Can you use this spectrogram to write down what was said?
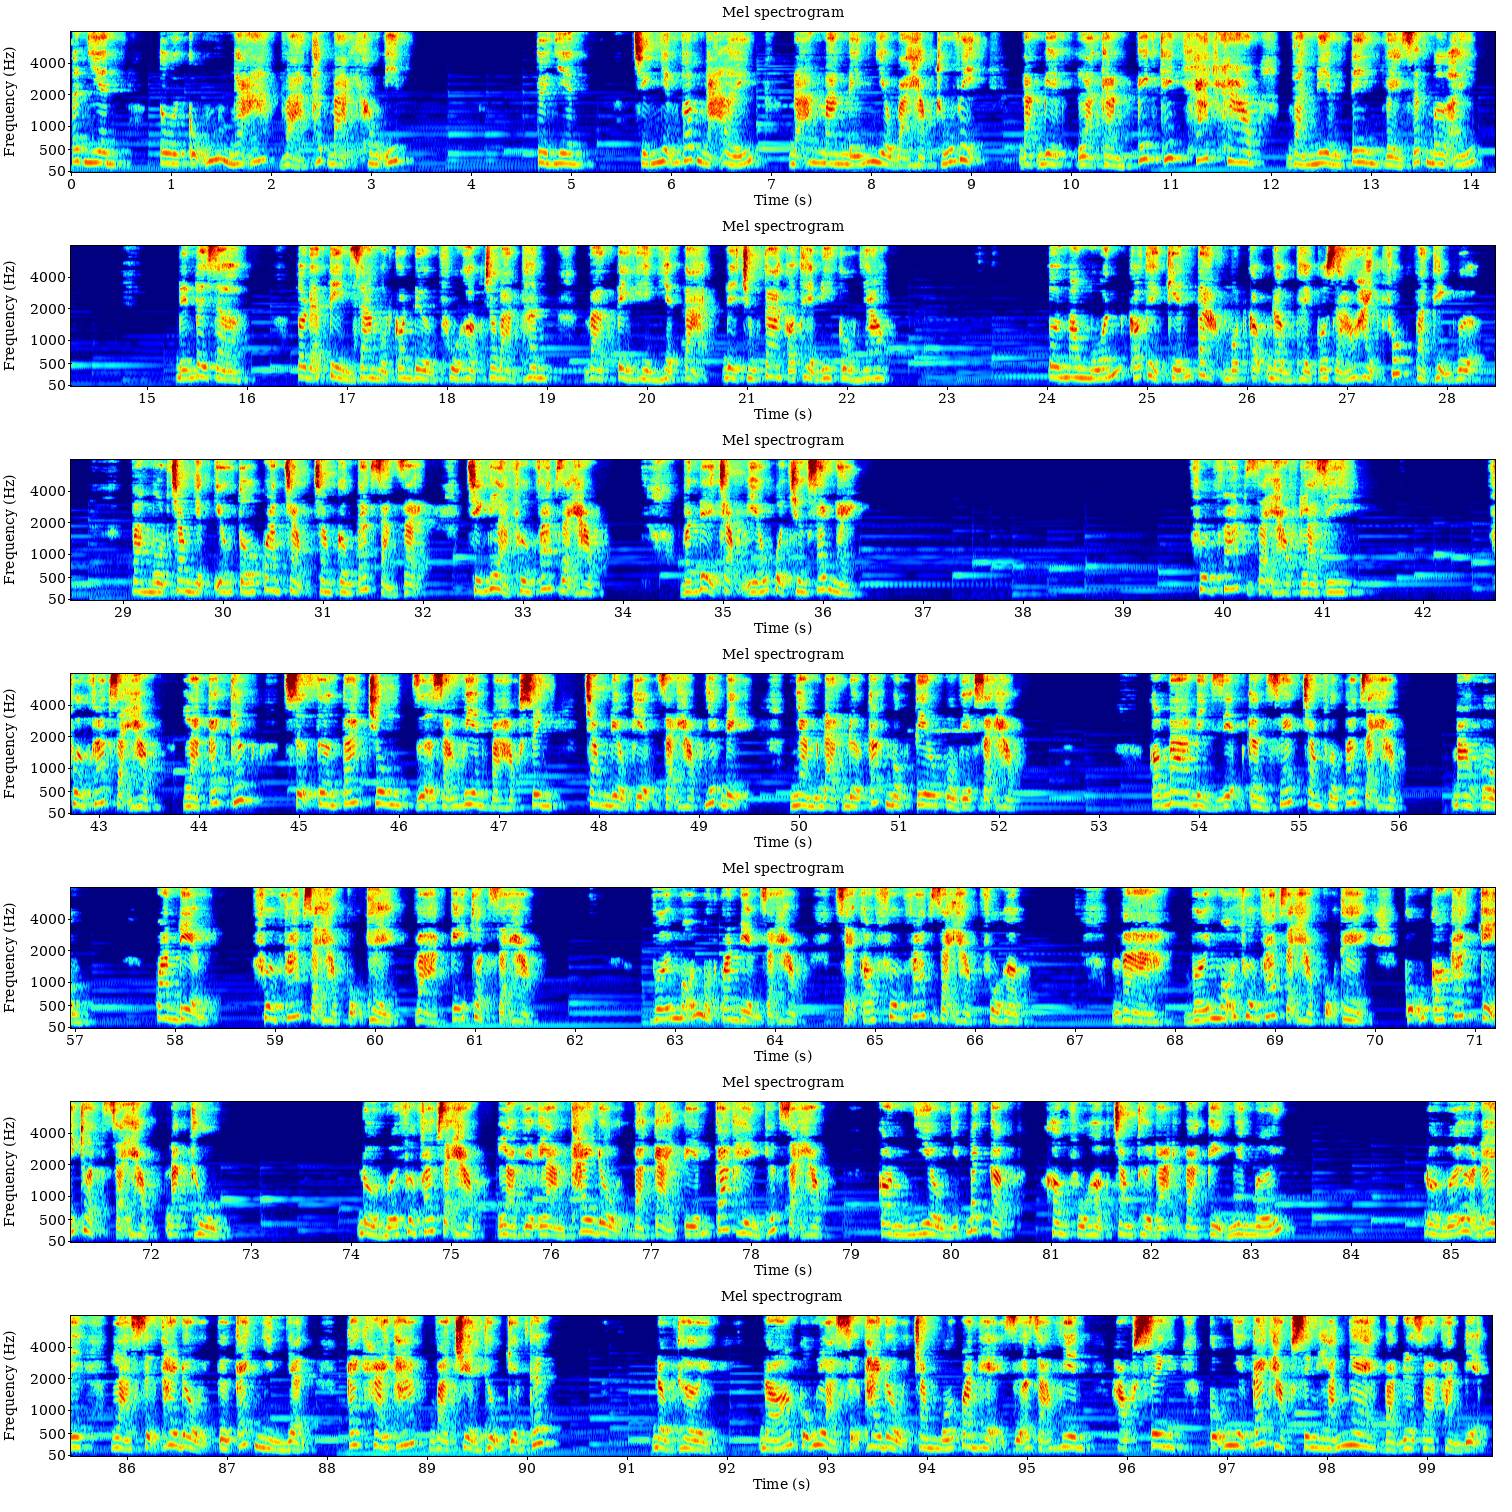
Tất nhiên, tôi cũng ngã và thất bại không ít. Tuy nhiên, chính những vấp ngã ấy đã mang đến nhiều bài học thú vị đặc biệt là càng kích thích khát khao và niềm tin về giấc mơ ấy. Đến bây giờ, tôi đã tìm ra một con đường phù hợp cho bản thân và tình hình hiện tại để chúng ta có thể đi cùng nhau. Tôi mong muốn có thể kiến tạo một cộng đồng thầy cô giáo hạnh phúc và thịnh vượng. Và một trong những yếu tố quan trọng trong công tác giảng dạy chính là phương pháp dạy học. Vấn đề trọng yếu của chương sách này phương pháp dạy học là gì? Phương pháp dạy học là cách thức, sự tương tác chung giữa giáo viên và học sinh trong điều kiện dạy học nhất định nhằm đạt được các mục tiêu của việc dạy học. Có ba bình diện cần xét trong phương pháp dạy học, bao gồm quan điểm, phương pháp dạy học cụ thể và kỹ thuật dạy học. Với mỗi một quan điểm dạy học sẽ có phương pháp dạy học phù hợp và với mỗi phương pháp dạy học cụ thể cũng có các kỹ thuật dạy học đặc thù. Đổi mới phương pháp dạy học là việc làm thay đổi và cải tiến các hình thức dạy học, còn nhiều những bất cập không phù hợp trong thời đại và kỷ nguyên mới. Đổi mới ở đây là sự thay đổi từ cách nhìn nhận, cách khai thác và truyền thụ kiến thức. Đồng thời, đó cũng là sự thay đổi trong mối quan hệ giữa giáo viên học sinh cũng như cách học sinh lắng nghe và đưa ra phản biện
